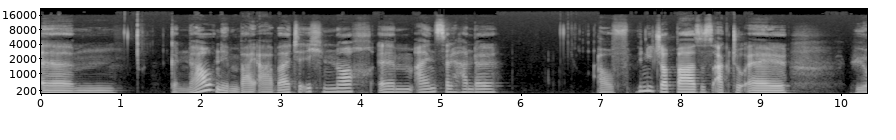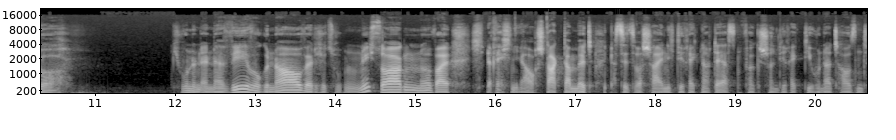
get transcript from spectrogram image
Ähm, genau, nebenbei arbeite ich noch im Einzelhandel auf Minijob-Basis aktuell. Ja, ich wohne in NRW, wo genau, werde ich jetzt nicht sagen, ne, weil ich rechne ja auch stark damit, dass jetzt wahrscheinlich direkt nach der ersten Folge schon direkt die 100.000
